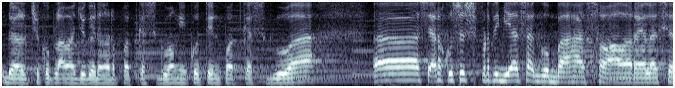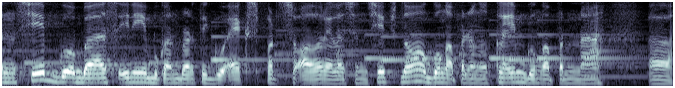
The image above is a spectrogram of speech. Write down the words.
udah cukup lama juga denger podcast gua ngikutin podcast gua Eh, secara khusus seperti biasa gue bahas soal relationship. Gue bahas ini bukan berarti gue expert soal relationships no gue nggak pernah ngeklaim gue nggak pernah eh,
